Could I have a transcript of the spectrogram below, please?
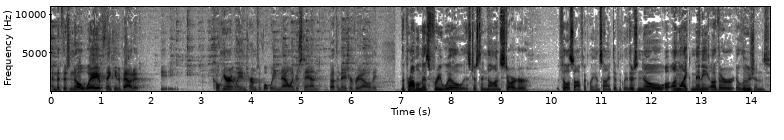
and that there's no way of thinking about it coherently in terms of what we now understand about the nature of reality. The problem is free will is just a non-starter philosophically and scientifically. There's no, unlike many other illusions,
